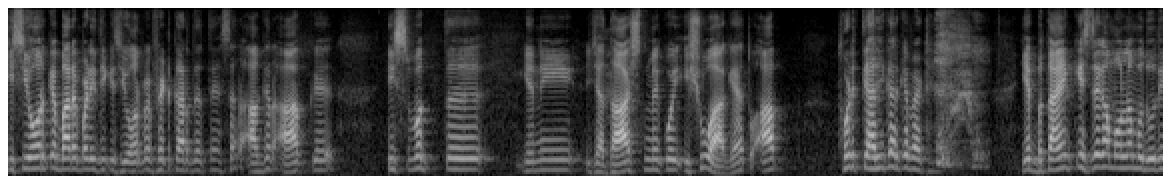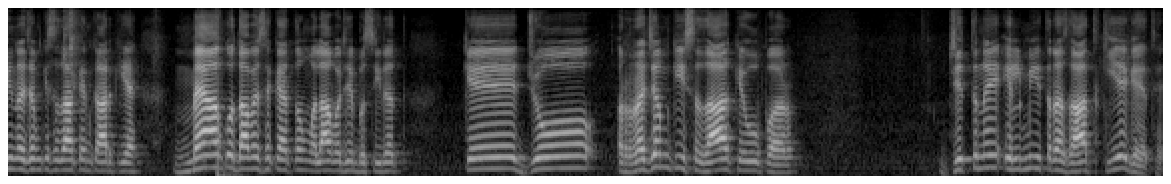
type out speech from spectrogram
किसी और के बारे में पढ़ी थी, किसी और पे फिट कर देते हैं। सर, अगर आपके इस वक्त, यानी यादाश्त में कोई इशू आ गया तो आप थोड़ी तैयारी करके बैठे। ये बताएँ किस जगह मौलाना मदूदी ने रजम की सज़ा का इनकार किया है? मैं आपको दावे से कहता हूँ अला वजह बसीरत, के जो रजम की सज़ा के ऊपर जितने इल्मी इतराज़ात किए गए थे,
